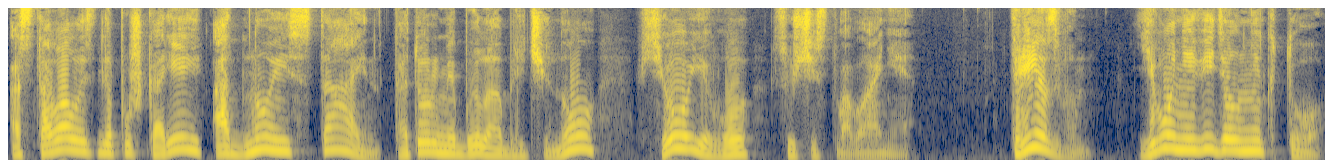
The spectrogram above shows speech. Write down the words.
оставалось для пушкарей одной из тайн, которыми было обличено все его существование. Трезвым его не видел никто,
